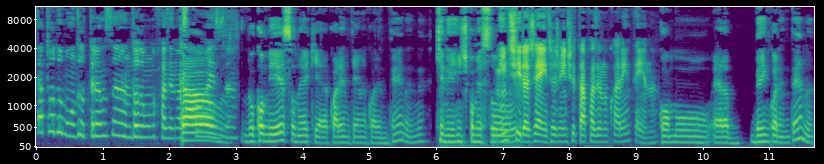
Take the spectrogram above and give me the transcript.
Tá todo mundo transando, todo mundo fazendo as calma. coisas. No começo, né, que era quarentena, quarentena, né? Que nem a gente começou Mentira, gente, a gente tá fazendo quarentena. como era bem quarentena.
